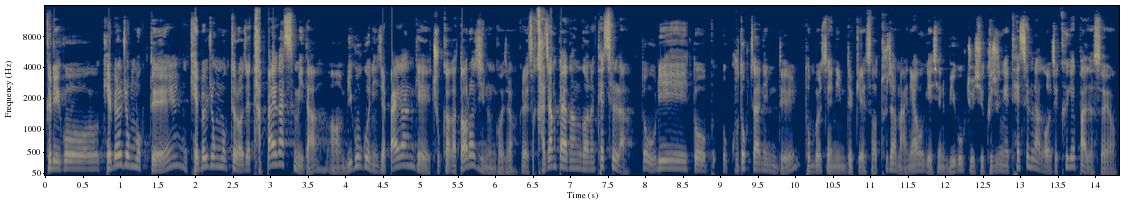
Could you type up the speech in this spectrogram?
그리고 개별 종목들, 개별 종목들 어제 다 빨갛습니다. 어, 미국은 이제 빨간 게 주가가 떨어지는 거죠. 그래서 가장 빨간 거는 테슬라. 또 우리 또 구독자님들, 돈벌새님들께서 투자 많이 하고 계시는 미국 주식, 그 중에 테슬라가 어제 크게 빠졌어요.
